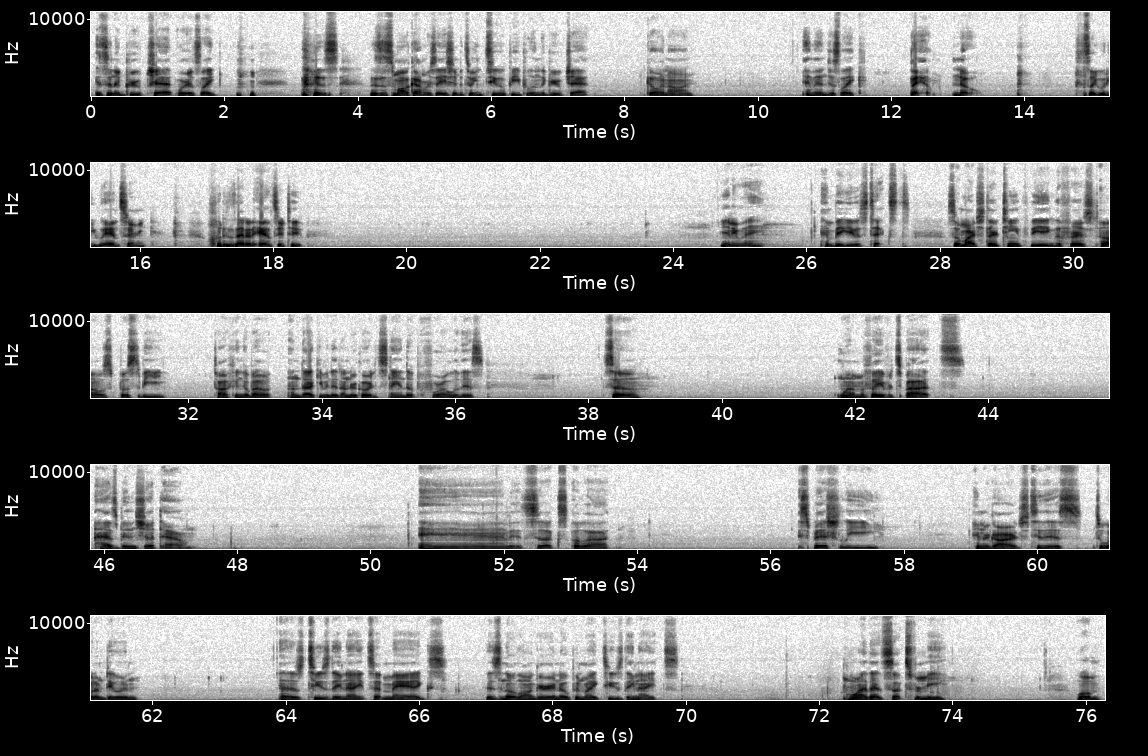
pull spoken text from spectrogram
it's in a group chat where it's like, it's there's a small conversation between two people in the group chat going on. And then just like, bam, no. It's like, what are you answering? What is that an answer to? Anyway, ambiguous texts. So March 13th being the first, oh, I was supposed to be talking about undocumented, unrecorded stand up before all of this. So, one of my favorite spots has been shut down. And it sucks a lot. Especially in regards to this, to what I'm doing as Tuesday nights at Mags is no longer an open mic Tuesday nights. Why that sucks for me. Well,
